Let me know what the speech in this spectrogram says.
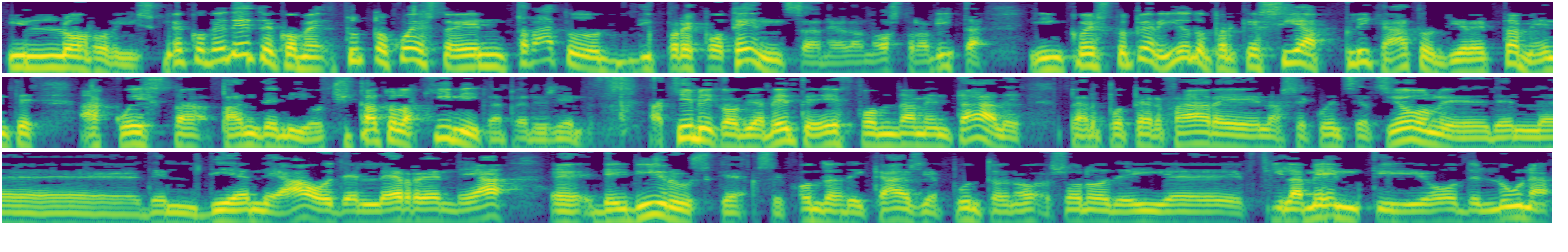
il loro rischio. Ecco, vedete come tutto questo è entrato di prepotenza nella nostra vita in questo periodo perché si è applicato legato direttamente a questa pandemia. Ho citato la chimica, per esempio. La chimica ovviamente è fondamentale per poter fare la sequenziazione del, del DNA o dell'RNA eh, dei virus, che a seconda dei casi appunto no, sono dei eh, filamenti o dell'una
